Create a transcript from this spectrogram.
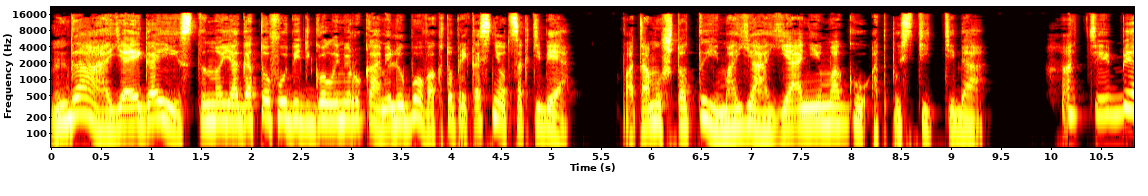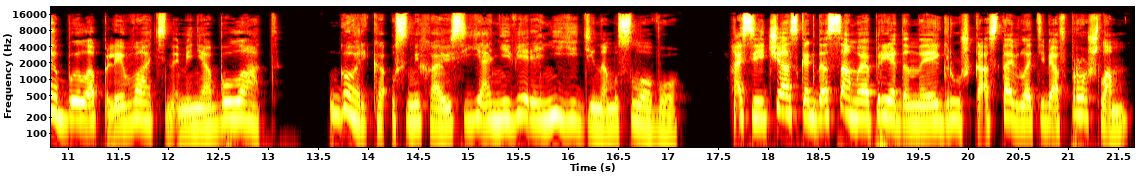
Да, я эгоист, но я готов убить голыми руками любого, кто прикоснется к тебе, потому что ты моя, я не могу отпустить тебя». «А тебе было плевать на меня, Булат». Горько усмехаюсь я, не веря ни единому слову. А сейчас, когда самая преданная игрушка оставила тебя в прошлом,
